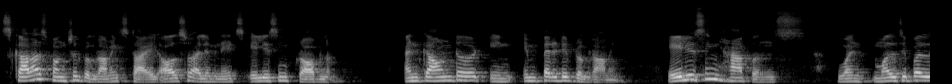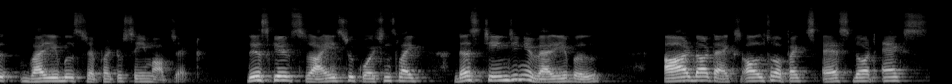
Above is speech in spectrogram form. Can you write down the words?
Scala's functional programming style also eliminates aliasing problem encountered in imperative programming. Aliasing happens when multiple variables refer to same object. This gives rise to questions like does changing a variable r.x also affects s.x.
